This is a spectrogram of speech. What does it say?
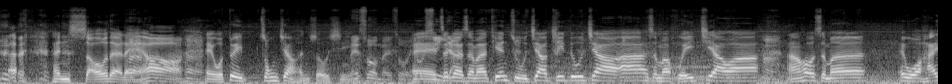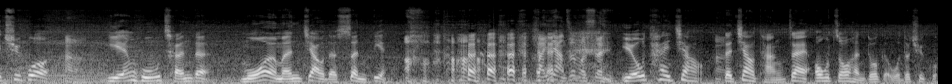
很熟的嘞哦。哎，我对宗教很熟悉。没错没错，哎，这个什么天主教、基督教啊，什么回教啊嗯，然后什么，哎，我还去过嗯。盐湖城的摩尔门教的圣殿。啊，涵养这么深，犹太教的教堂在欧洲很多个我都去过。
